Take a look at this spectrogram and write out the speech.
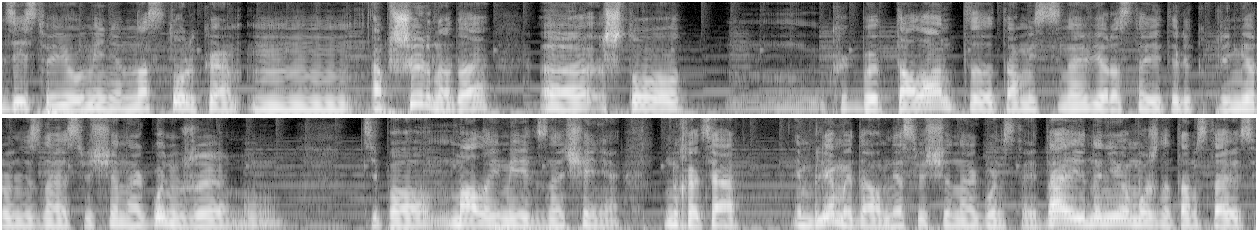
действие и умение настолько обширно, да, что как бы талант, там истинная вера стоит, или, к примеру, не знаю, священный огонь уже, ну, типа, мало имеет значения. Ну, хотя эмблемой, да, у меня священный огонь стоит. Да, и на нее можно там ставить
